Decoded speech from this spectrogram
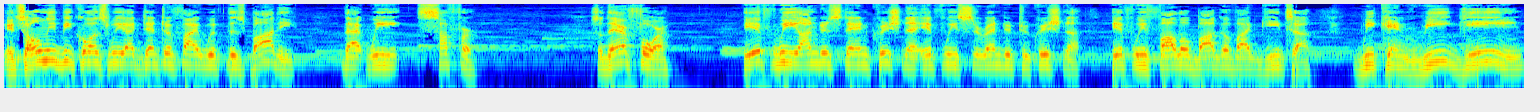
It's only because we identify with this body that we suffer. So therefore, if we understand Krishna, if we surrender to Krishna, if we follow Bhagavad Gita, we can regain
